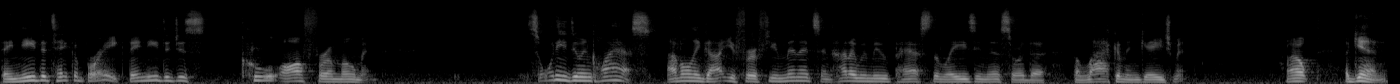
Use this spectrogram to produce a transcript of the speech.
They need to take a break. They need to just cool off for a moment. So, what do you do in class? I've only got you for a few minutes, and how do we move past the laziness or the, the lack of engagement? Well, again,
